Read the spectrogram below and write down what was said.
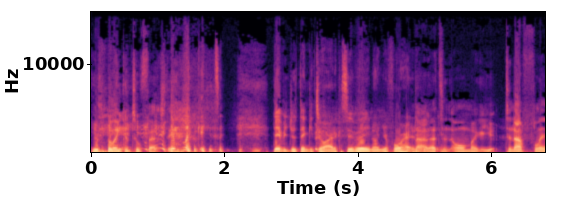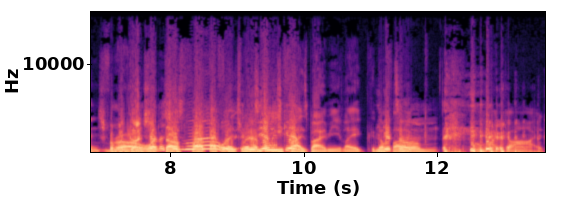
You're blinking too fast. You're blinking too- David, you're thinking too hard. I can see the vein on your forehead. Nah, that's an oh my god. You, to not flinch from Bro, a gunshot. What That's the fuck? I loud. flinch when Does a bee get? flies by me. Like He the gets fuck. um. oh my god.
